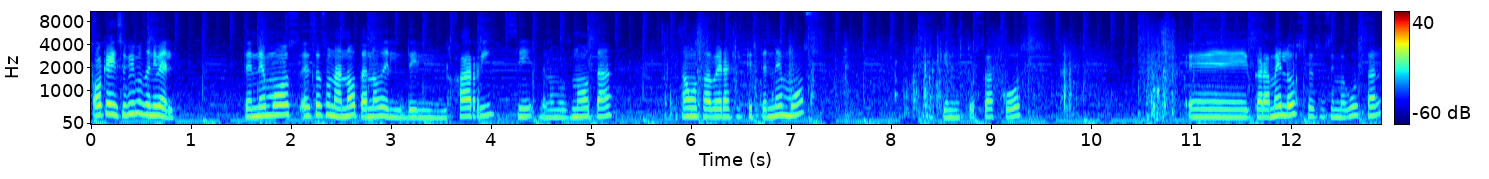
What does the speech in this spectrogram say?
Ok, subimos de nivel. Tenemos, esta es una nota, ¿no? Del, Harry, sí, tenemos nota. Vamos a ver aquí qué tenemos. Aquí en estos sacos. Eh, caramelos, eso sí me gustan.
